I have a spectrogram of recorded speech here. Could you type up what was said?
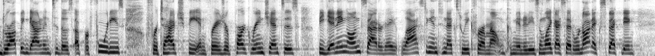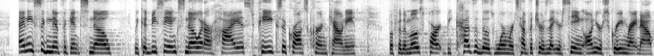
dropping down into those upper 40s for Tehachapi and Frazier Park. Rain chances beginning on Saturday, lasting into next week for our mountain communities. And like I said, we're not expecting any significant snow. We could be seeing snow at our highest peaks across Kern County. But for the most part, because of those warmer temperatures that you're seeing on your screen right now,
